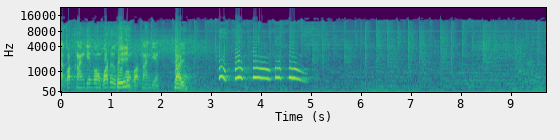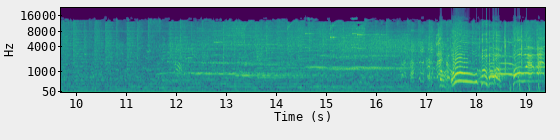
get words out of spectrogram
តែគាត់ខ្លាំងជាងបងវត្តឬពីរបងវត្តខ្លាំងជាង3អូហូមកមក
